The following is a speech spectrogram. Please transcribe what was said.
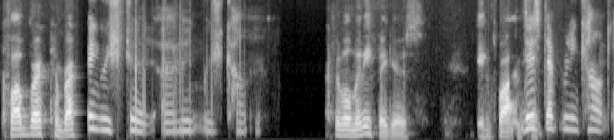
Club Brick I think we should. I think we should count it. collectible minifigures. This definitely counts.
